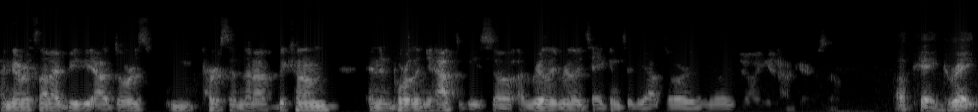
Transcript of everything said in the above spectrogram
I never thought I'd be the outdoors person that I've become. And in Portland, you have to be. So I really, really taken to the outdoors and really enjoying it out here. So. Okay, great.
